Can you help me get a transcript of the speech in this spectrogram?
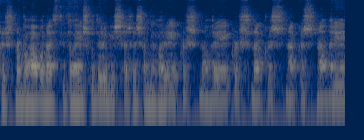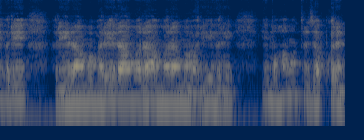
কৃষ্ণ ভাবনা স্থিত হয়, সুদূর বিশ্বাসের সঙ্গে হরে কৃষ্ণ হরে কৃষ্ণ কৃষ্ণ কৃষ্ণ, হরে হরে হরে রাম হরে রাম রাম রাম, হরে হরে এই মহামন্ত্র জপ করেন।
